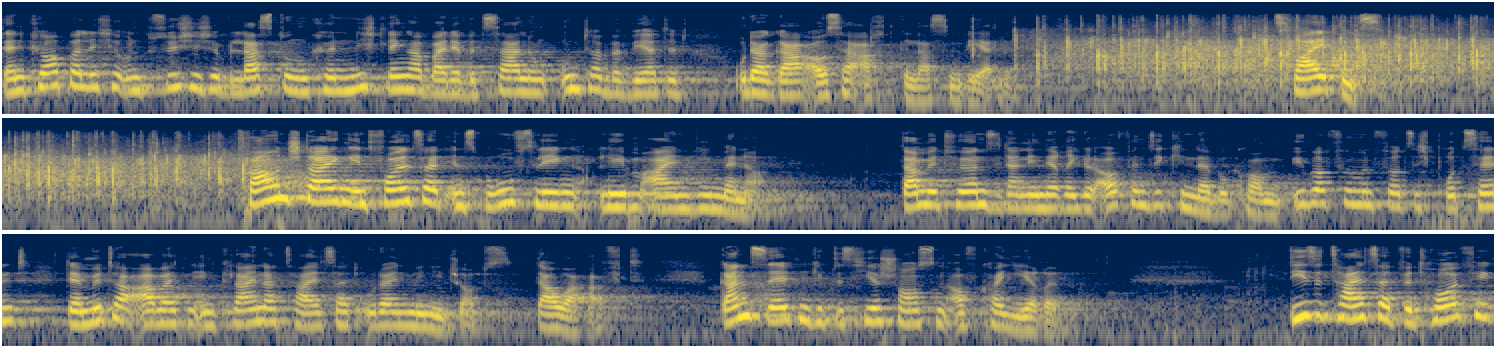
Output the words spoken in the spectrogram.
Denn körperliche und psychische Belastungen können nicht länger bei der Bezahlung unterbewertet oder gar außer Acht gelassen werden. Zweitens. Frauen steigen in Vollzeit ins Berufsleben ein wie Männer. Damit hören sie dann in der Regel auf, wenn sie Kinder bekommen. Über 45 Prozent der Mütter arbeiten in kleiner Teilzeit oder in Minijobs, dauerhaft. Ganz selten gibt es hier Chancen auf Karriere. Diese Teilzeit wird häufig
